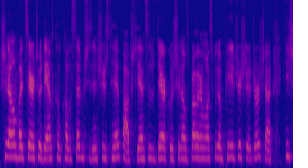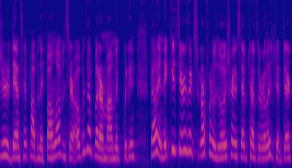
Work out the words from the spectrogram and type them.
Chanel invites Sarah to a dance club called the Seven. She's introduced to hip hop. She dances with Derek, who's Chanel's brother, and wants to become a pediatrician at Georgetown. He teaches her to dance hip hop, and they fall in love. And Sarah opens up about her mom and quitting ballet. Nikki's Derek's ex girlfriend who's always trying to sabotage the relationship. Derek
